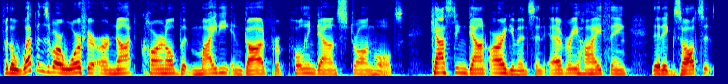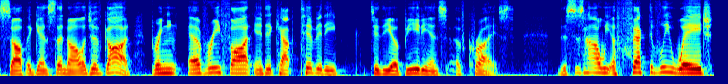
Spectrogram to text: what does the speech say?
For the weapons of our warfare are not carnal, but mighty in God for pulling down strongholds, casting down arguments and every high thing that exalts itself against the knowledge of God, bringing every thought into captivity to the obedience of Christ. This is how we effectively wage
